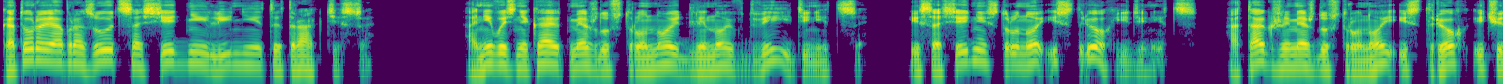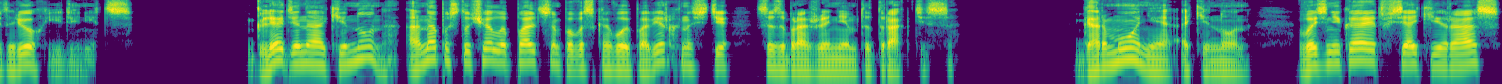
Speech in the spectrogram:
которые образуют соседние линии тетрактиса. Они возникают между струной длиной в две единицы и соседней струной из трех единиц, а также между струной из трех и четырех единиц. Глядя на Акинона, она постучала пальцем по восковой поверхности с изображением тетрактиса. Гармония, Акинон, возникает всякий раз,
